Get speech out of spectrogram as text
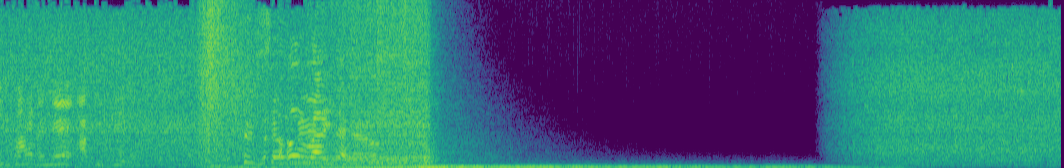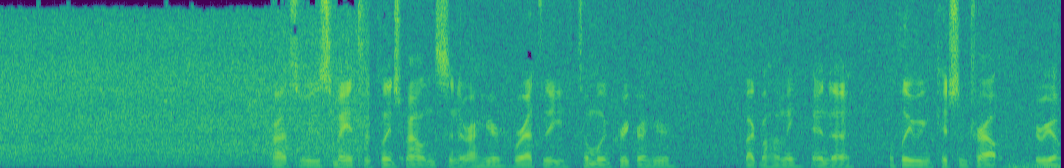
If I had a net, I could get it. oh, right there. Alright, so we just made it to the Clinch Mountains and right here, we're at the Tumbling Creek right here, back behind me, and uh, hopefully we can catch some trout. Here we go.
